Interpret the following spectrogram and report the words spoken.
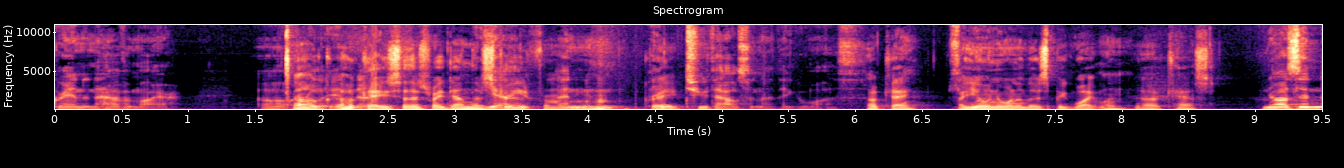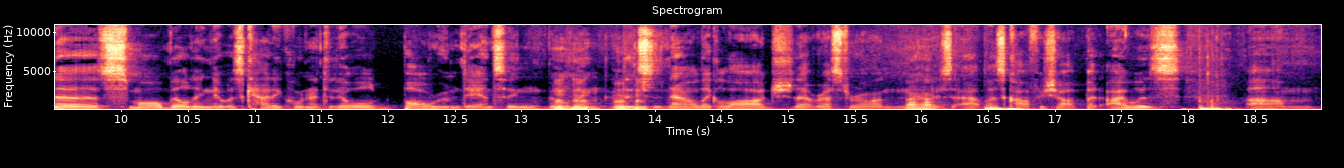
and Havemeyer. Uh, Oh, early in the- okay. So that's right down the yeah, street from. in- mhm, in Great. 2000, I think it was. Okay. Are you in one of those big white one uh, cast? No, I was in a small building that was catty corner to the old ballroom dancing building. mhm. This is now like Lodge, that restaurant. And Uh-huh. There's Atlas Coffee Shop. But I was, um,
